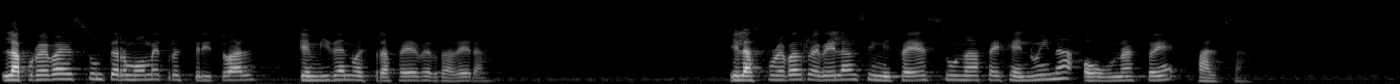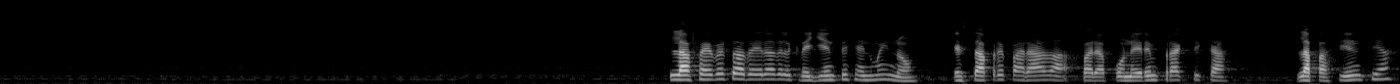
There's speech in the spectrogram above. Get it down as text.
La prueba es un termómetro espiritual que mide nuestra fe verdadera. Y las pruebas revelan si mi fe es una fe genuina o una fe falsa. La fe verdadera del creyente genuino está preparada para poner en práctica la paciencia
